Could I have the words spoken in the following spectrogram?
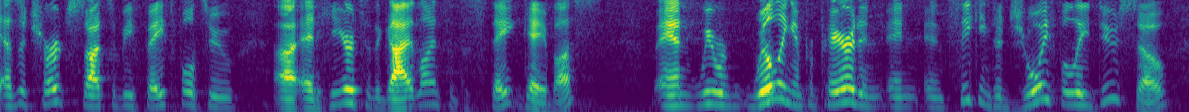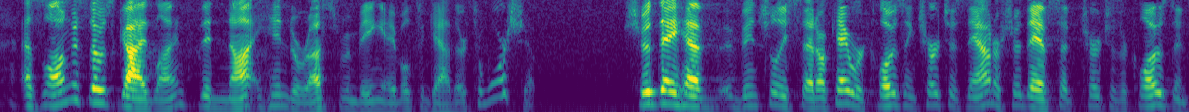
as a church, sought to be faithful to uh, adhere to the guidelines that the state gave us, and we were willing and prepared and, and, and seeking to joyfully do so as long as those guidelines did not hinder us from being able to gather to worship. Should they have eventually said, okay, we're closing churches down, or should they have said churches are closed and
